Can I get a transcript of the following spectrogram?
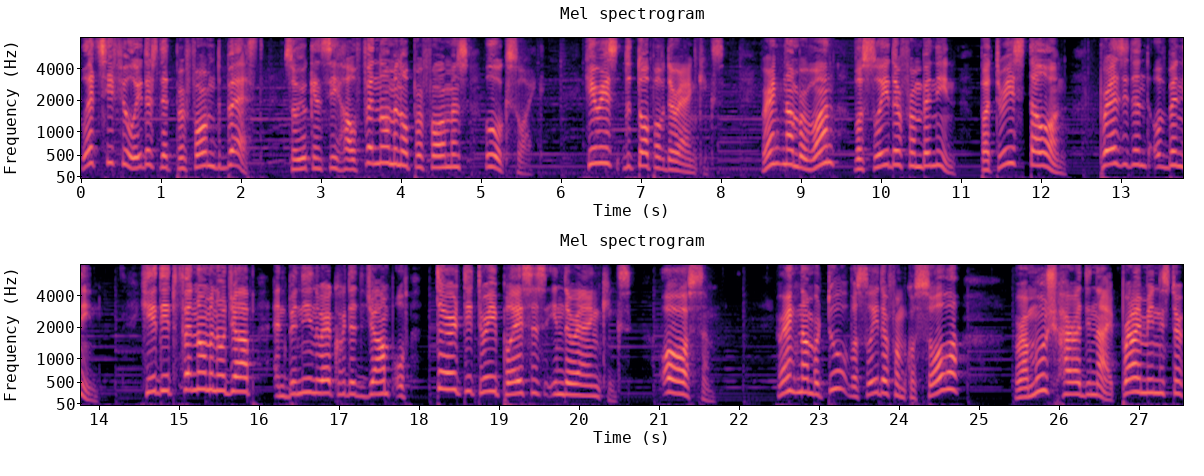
let's see few leaders that performed the best so you can see how phenomenal performance looks like. Here is the top of the rankings. Rank number 1 was leader from Benin, Patrice Talon, president of Benin. He did phenomenal job and Benin recorded a jump of 33 places in the rankings. Awesome! Rank number 2 was leader from Kosovo, Ramush Haradinaj, Prime Minister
